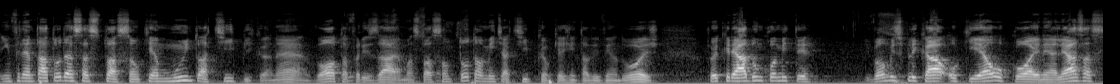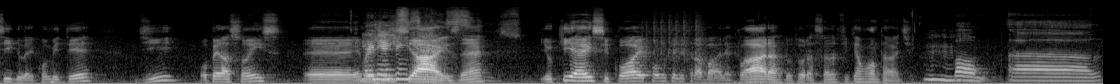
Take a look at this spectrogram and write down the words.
enfrentar toda essa situação que é muito atípica, né? Volto a frisar, é uma situação totalmente atípica o que a gente está vivendo hoje. Foi criado um comitê. E vamos explicar o que é o COI, né? Aliás, a sigla é Comitê de Operações é, Emergenciais, né? E o que é esse COI, como que ele trabalha? Clara, doutora Sandra, fiquem à vontade. Uhum. Bom, uh,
